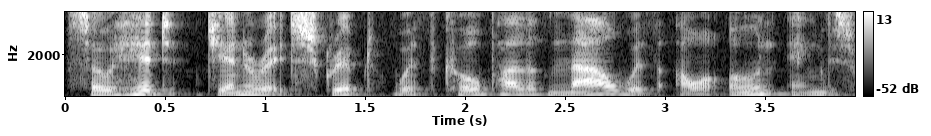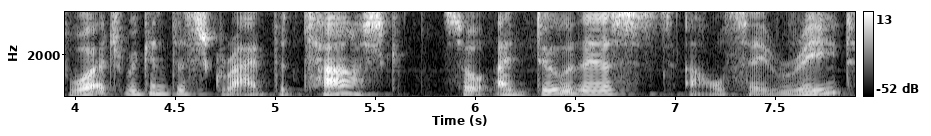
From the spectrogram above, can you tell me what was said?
So hit Generate Script with Copilot. Now with our own English words, we can describe the task. So I do this, I'll say read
